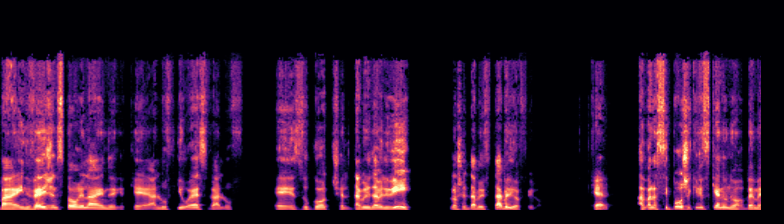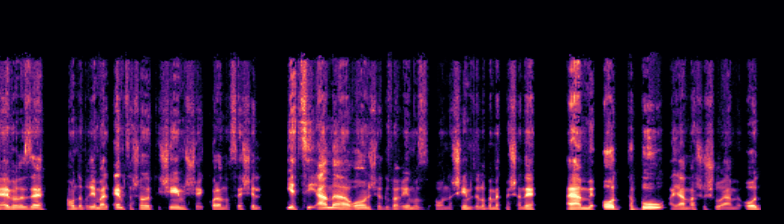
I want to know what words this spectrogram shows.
ב-Invasion storyline כאלוף US ואלוף אה, זוגות של WWE, לא של WCW אפילו. כן. אבל הסיפור של קריס קניון הוא הרבה מעבר לזה, אנחנו מדברים על אמצע שנות ה-90, שכל הנושא של יציאה מהארון של גברים או, או נשים, זה לא באמת משנה, היה מאוד טאבו, היה משהו שהוא היה מאוד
